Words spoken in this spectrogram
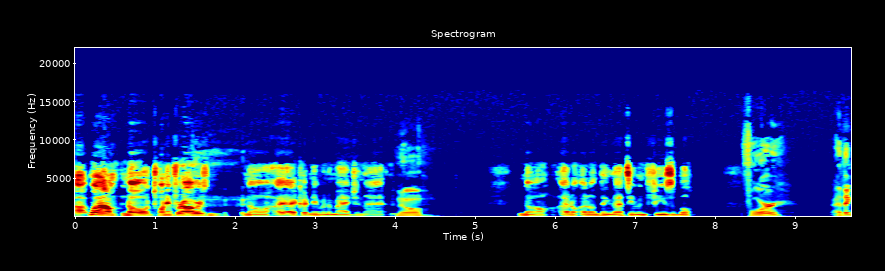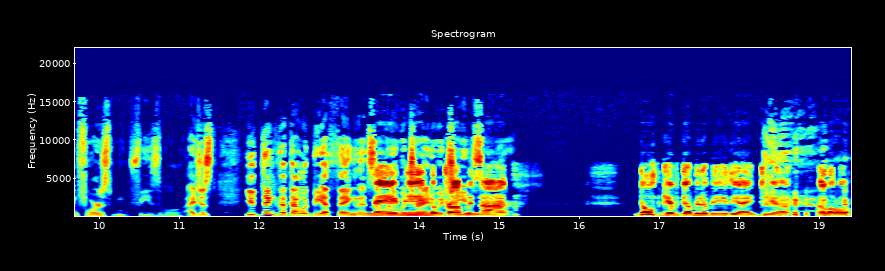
Uh, well, no, 24 hours. No, I, I couldn't even imagine that. No. No, I don't. I don't think that's even feasible. Four? I think four is feasible. I just you'd think that that would be a thing that somebody would Maybe, try to achieve probably somewhere. not. Don't give WWE the idea. Hello.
